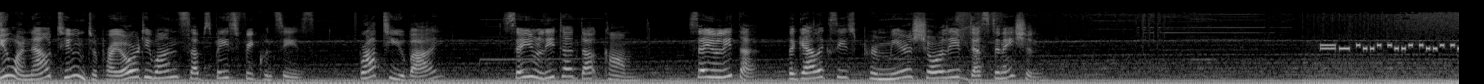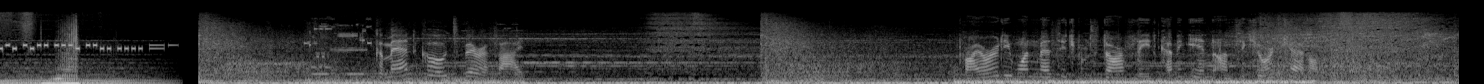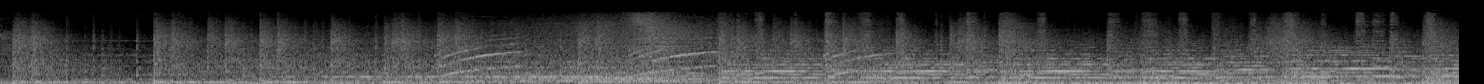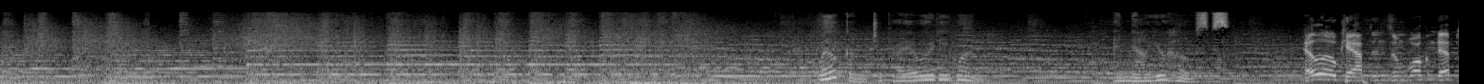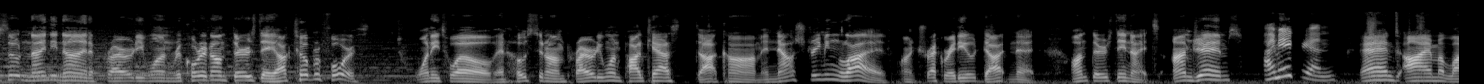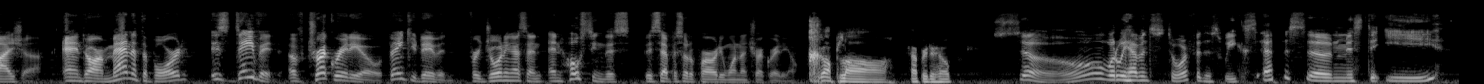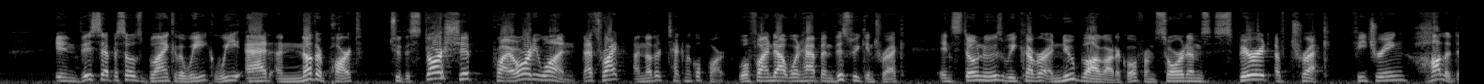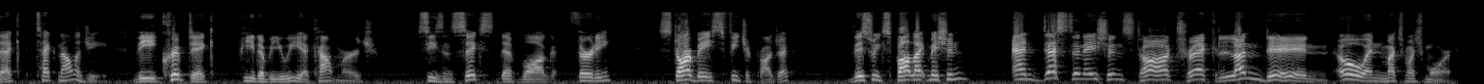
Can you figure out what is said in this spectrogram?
You are now tuned to Priority One Subspace Frequencies. Brought to you by Sayulita.com. Sayulita, the galaxy's premier shore leave destination. Command codes verified. Priority 1 message from Starfleet coming in on secured channel. Welcome to episode 99 of Priority One, recorded on Thursday, October 4th, 2012, and hosted on PriorityOnePodcast.com, and now streaming live on TrekRadio.net on Thursday nights. I'm James. I'm Adrian. And I'm Elijah. And our man at the board is David of Trek Radio. Thank you, David, for joining us and, and hosting this this episode of Priority One on Trek Radio. Qapla'. Happy to help. So, what do we have in store for this week's episode, Mr. E? In this episode's blank of the week, we add another part to the Starship Priority One. That's right, another technical part. We'll find out what happened this week in Trek. In Stowe News, we cover a new blog article from Soradam's Spirit of Trek, featuring holodeck technology. The cryptic PWE account merge. Season 6, Devblog 30. Starbase featured project. This week's Spotlight mission. And Destination Star Trek London. Oh, and much, much more.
